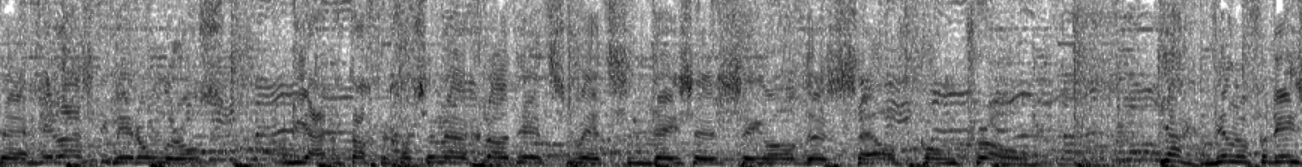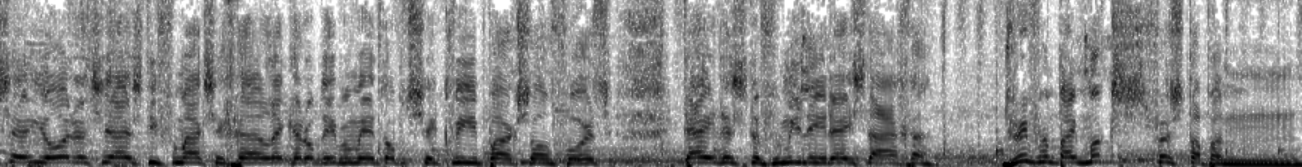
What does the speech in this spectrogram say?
Eh, helaas niet meer onder ons. In de jaren 80 had ze een eh, groot hit met deze single, The Self Control. Ja, Willem van deze? Eh, je hoort juist, die vermaakt zich lekker op dit moment op het circuitpark Zandvoort. Tijdens de familieracedagen. Driven by Max Verstappen.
